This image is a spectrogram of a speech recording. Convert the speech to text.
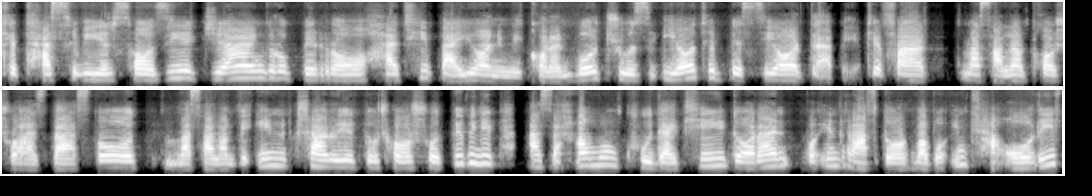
که تصویر سازی جنگ رو به راحتی بیان می کنن با جزئیات بسیار دقیق که فرد مثلا پاشو از دست داد مثلا به این شرایط دچار شد. ببینید از همون کودکی دارن با این رفتار و با این تعاریف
